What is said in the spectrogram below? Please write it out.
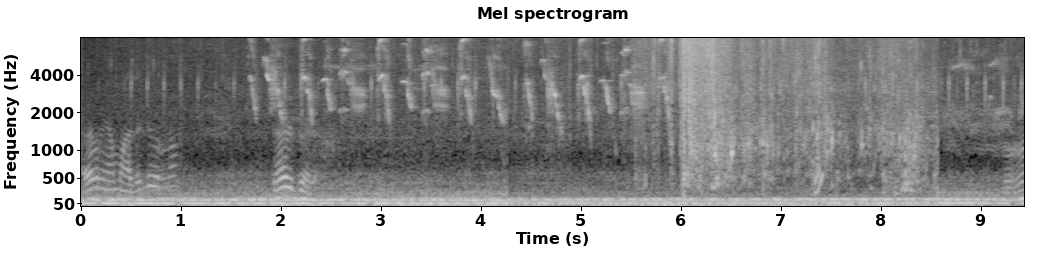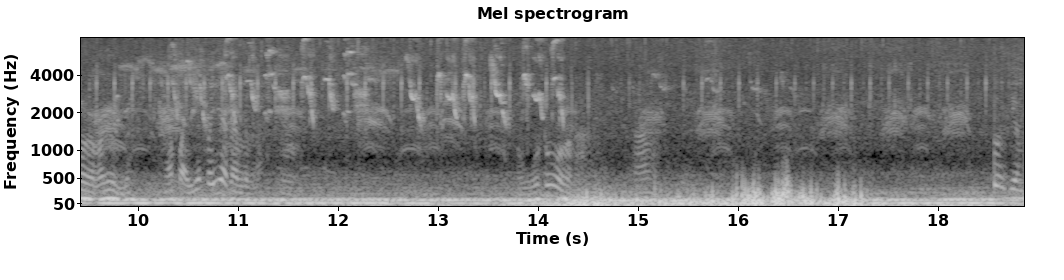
അതാ പറഞ്ഞ ഞാൻ മടൽ പറഞ്ഞാൽ ഞാൻ എടുത്തു തരാം. ഞാൻ പയ്യെ പയ്യെ തള്ളുന്നത് അങ്ങോട്ട് പോകണം. നോക്കിയാൽ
